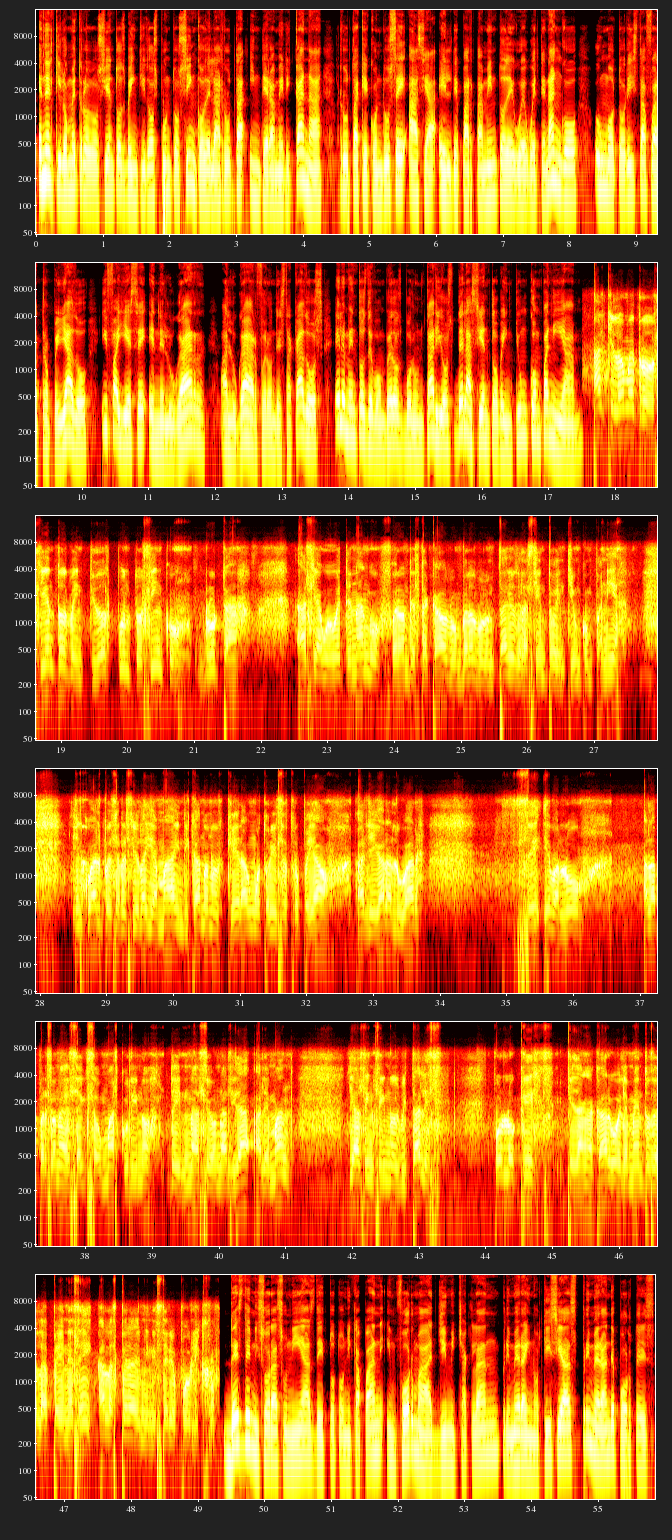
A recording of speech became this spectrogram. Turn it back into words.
En el kilómetro 222.5 de la ruta interamericana, ruta que conduce hacia el departamento de Huehuetenango, un motorista fue atropellado y fallece en el lugar. Al lugar fueron destacados elementos de bomberos voluntarios de la 121 compañía. Al kilómetro 222.5, ruta hacia Huehuetenango, fueron destacados bomberos voluntarios de la 121 compañía cual pues se recibió la llamada indicándonos que era un motorista atropellado. Al llegar al lugar se evaluó a la persona de sexo masculino de nacionalidad alemán, ya sin signos vitales, por lo que quedan a cargo elementos de la PNC a la espera del Ministerio Público. Desde Emisoras Unidas de Totonicapán informa Jimmy Chaclán, primera en noticias, primera en deportes.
